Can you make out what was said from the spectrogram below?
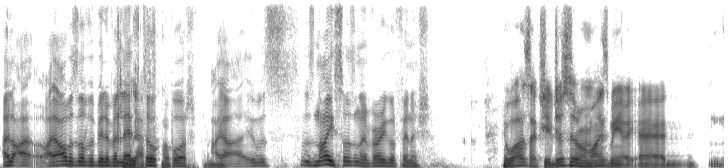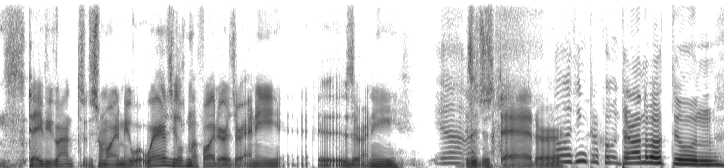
I, I, I always love a bit of a left, Left hook, hook. but I, uh, it was it was nice, wasn't it? Very good finish. It was actually just it reminds me. Uh, Davy Grant just reminded me. Where's the Ultimate Fighter? Is there any? Is there any? Yeah, Is it just dead or? No, I think they're coming, they're on about doing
